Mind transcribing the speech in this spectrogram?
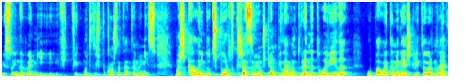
Por isso, ainda bem e, e fico, fico, muito feliz por constatar também isso. Mas, além do desporto, que já sabemos que é um pilar muito grande da tua vida, o Paulo é, também é escritor, não é?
